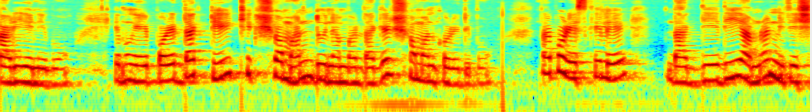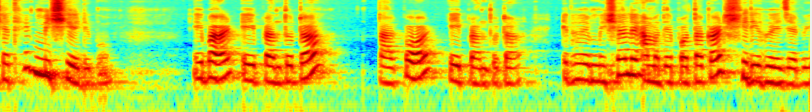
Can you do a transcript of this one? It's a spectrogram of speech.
বাড়িয়ে নেব এবং এর পরের দাগটি ঠিক সমান দুই নাম্বার দাগের সমান করে দেব। তারপর স্কেলে দাগ দিয়ে দিয়ে আমরা নিচের সাথে মিশিয়ে দেব। এবার এই প্রান্তটা, তারপর এই প্রান্তটা। এভাবে মেশালে আমাদের পতাকার সিঁড়ি হয়ে যাবে।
